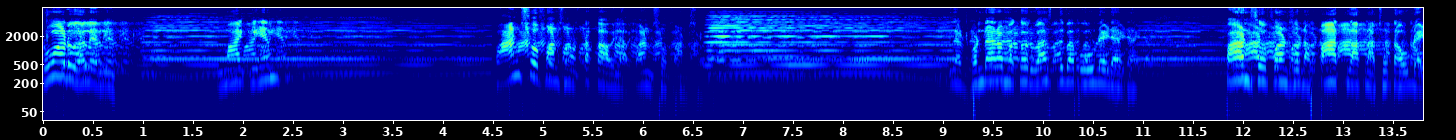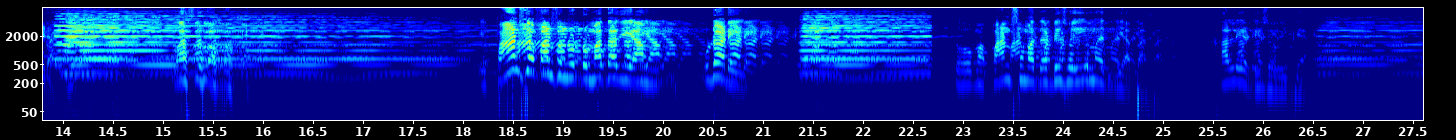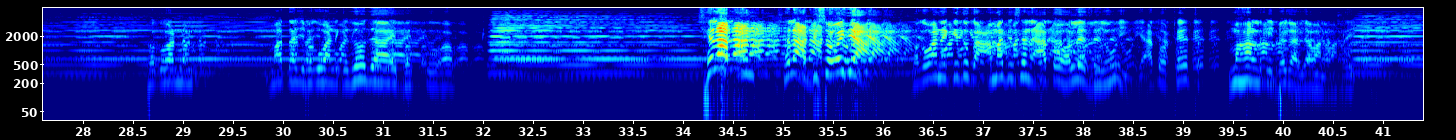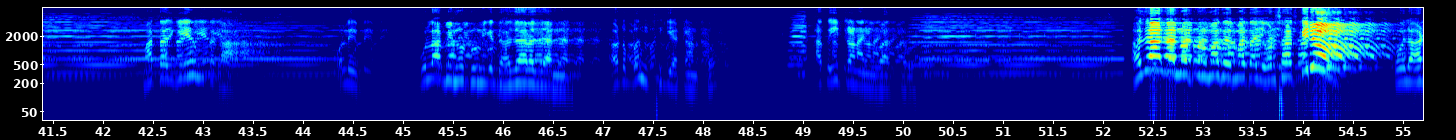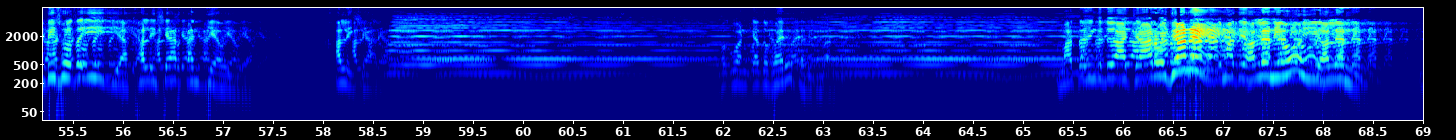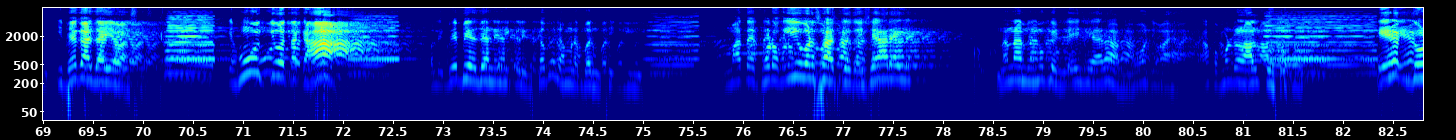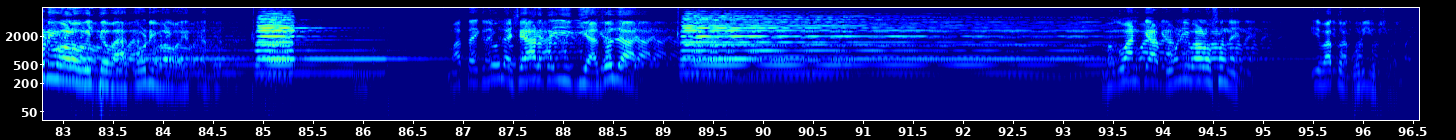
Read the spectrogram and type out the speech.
રૂવાડું હલે નહીં. માં કેમ પાંચસો પાંચસો નો ટકા આવેલા, પાંચસો પાંચસો. ભંડારામાં કરું વાસુદેવ બાપુ ઉડાડ્યા હતા. પાંચસો પાંચસો ના પાંચ લાખ ના છોટા ઉડાડ્યા વાસુદેવ બાપુ. એ પાંચસો પાંચસો નોટો માતાજી આમ ઉડાડી. તો પાંચસો માં અઢીસો એમાં જ ગયા પાછા. ખાલી અઢીસો ગયા. ભગવાન માતાજી ભગવાન કે જો જાય ભક્તો ભગવાને કીધું કે આમાંથી છે ને આ તો હલે જ નહીં હોય, કે આ તો ઠેઠ મહાનદી ભેગા જવાના થઈ માતાજી એમ ઓલી ગુલાબી નોટું નીકળી હજાર હજારની હવે તો બંધ થઈ ગયા ટાણ તો. આ તો ઈ ટાણાની વાત કરું હજાર હજાર નોટો માથે માતાજી વરસાદ કર્યો. તો એટલે અઢીસો તો ઈ ગયા, ખાલી ચાર કાંતિયા આવી ગયા. ખાલી ચાર ભગવાન ક્યાં તો ભારે કરી મારે માતાજી કીધું, આ ચાર વધ્યા ને, એમાંથી હલે નહીં હો, ઈ હલે નહીં. ઈ ભેગા જાય એવા છે. કે હું કયો તક હા. ઓલી બે બે હજારની નીકળી ખબર? હમણાં બંધ થઈ ગઈ. માતાએ થોડોક ઈ વરસાદ થયો તો નાના મેં મૂકીને લઈ છે, આરામ મોની વાયા આખો મંડળ હાલતું એક દોણી વાળો વૈદ્ય વાયા દોણી વાળો એક જ. માતાએ કીધું એટલે શહેર તો ઈ ગયા જો ભગવાન કે આ ધોણી વાળો છે ને એ વાતો ભૂર્યું છે ભાઈ.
